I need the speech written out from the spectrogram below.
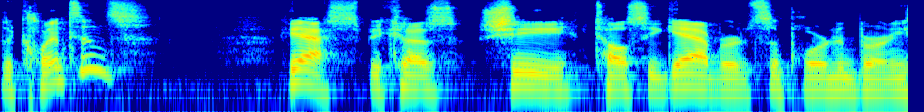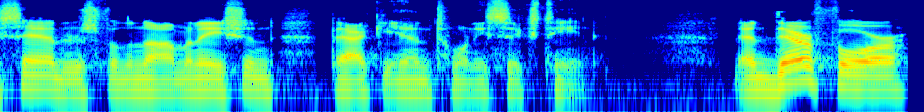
the Clintons? Yes, because she, Tulsi Gabbard, supported Bernie Sanders for the nomination back in 2016. And therefore,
